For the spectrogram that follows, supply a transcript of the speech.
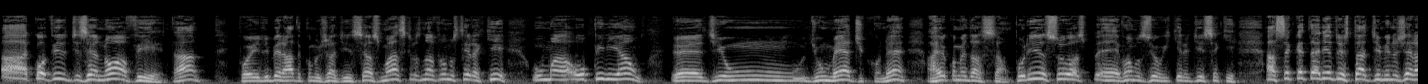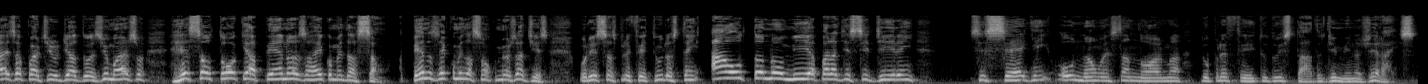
A Covid-19, tá? Foi liberada, como eu já disse, as máscaras. Nós vamos ter aqui uma opinião é, de, um, de um médico, né? A recomendação. Por isso, as, é, vamos ver o que ele disse aqui. A Secretaria do Estado de Minas Gerais, a partir do dia 12 de março, ressaltou que apenas a recomendação. Apenas recomendação, como eu já disse. Por isso, as prefeituras têm autonomia para decidirem se seguem ou não essa norma do prefeito do Estado de Minas Gerais.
